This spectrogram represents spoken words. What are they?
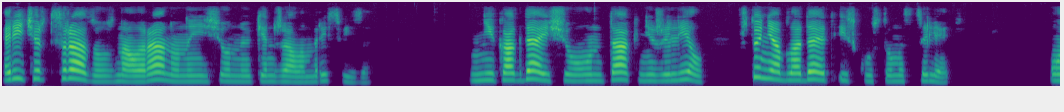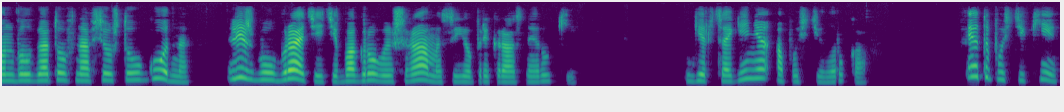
Ричард сразу узнал рану, нанесенную кинжалом Ресвиза. Никогда еще он так не жалел, что не обладает искусством исцелять. Он был готов на все, что угодно, лишь бы убрать эти багровые шрамы с ее прекрасной руки. Герцогиня опустила рукав. «Это пустяки.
